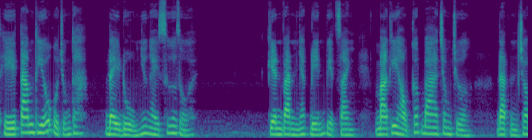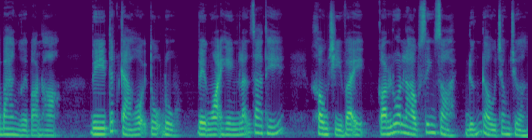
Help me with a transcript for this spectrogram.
thì tam thiếu của chúng ta đầy đủ như ngày xưa rồi. Kiên Văn nhắc đến biệt danh mà khi học cấp 3 trong trường đặt cho ba người bọn họ vì tất cả hội tụ đủ về ngoại hình lẫn gia thế. Không chỉ vậy, còn luôn là học sinh giỏi đứng đầu trong trường.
